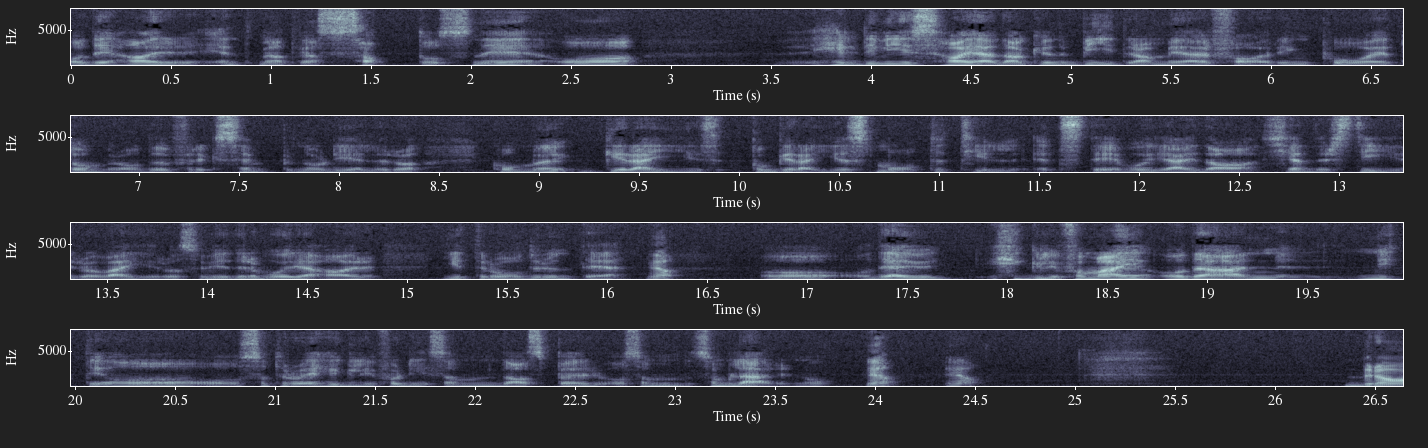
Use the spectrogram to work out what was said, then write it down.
Og det har endt med at vi har satt oss ned. Og heldigvis har jeg da kunnet bidra med erfaring på et område, f.eks. når det gjelder å komme greies, på greiest måte til et sted hvor jeg da kjenner stier og veier osv., hvor jeg har gitt råd rundt det. Ja. Og, og det er jo hyggelig for meg, og det er nyttig, og, og så tror jeg hyggelig for de som da spør, og som, som lærer noe. Ja. ja. Bra.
